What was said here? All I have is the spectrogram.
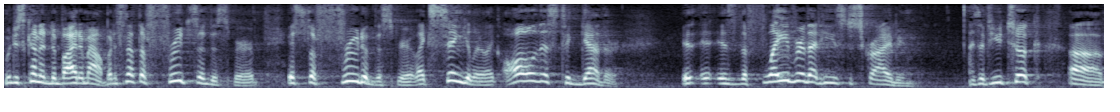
We just kind of divide them out. But it's not the fruits of the Spirit, it's the fruit of the Spirit, like singular, like all of this together is, is the flavor that he's describing. As if you took, uh,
